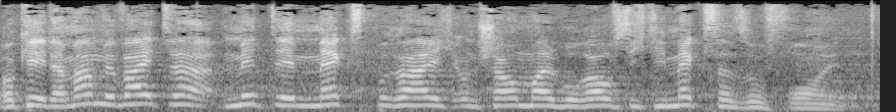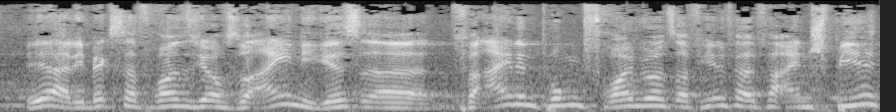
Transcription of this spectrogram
okay, dann machen wir weiter mit dem Max-Bereich und schauen mal, worauf sich die Maxer so freuen. Ja, die Maxer freuen sich auf so einiges. Äh, für einen Punkt freuen wir uns auf jeden Fall für ein Spiel,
